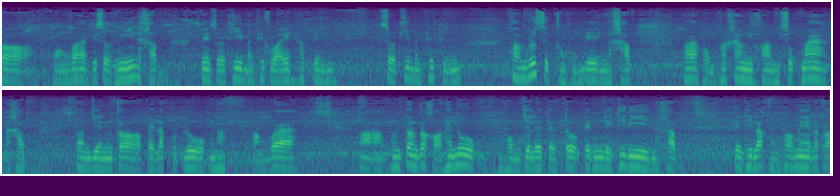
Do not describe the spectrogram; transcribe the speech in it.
ก็หวังว่า episode นี้นะครับ เป็น episode ที่บันทึกไว้นะครับ เป็น episode ที่บันทึกถึงความรู้สึกของผมเองนะครับ ว่าผมค่อนข้างมีความสุขมากนะครับ ตอนเย็นก็ไปรับกับลูกนะหวังว่าอ่าเบื้องต้นก็ขอให้ลูก ผมเจริญเติบโตเป็นเด็กที่ดีนะครับ เป็นที่รักของพ่อแม่แล้วก็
